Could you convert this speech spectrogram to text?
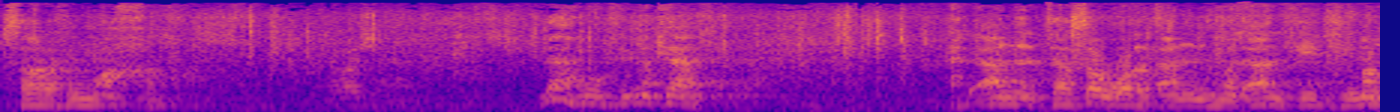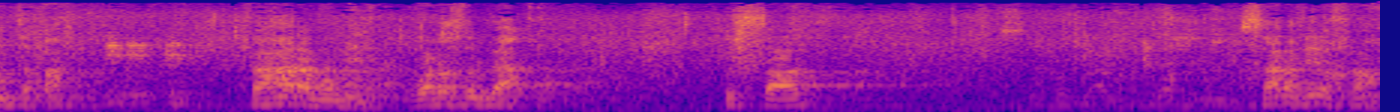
صار في المؤخرة. لا هو في مكان. الآن تصور الآن أنهم الآن في في منطقة فهربوا منها والرسول باقي وش صار؟ صار في أخرى.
